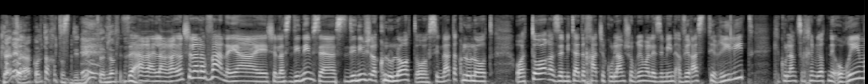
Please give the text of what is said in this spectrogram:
כן, זה היה הכל תחת הסדינים? זה לא- הר- הרעיון של הלבן היה, אה, של הסדינים, זה הסדינים של הכלולות, או שמלת הכלולות, או הטוהר הזה מצד אחד שכולם שומרים על איזה מין אווירה סטרילית, כי כולם צריכים להיות נאורים,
